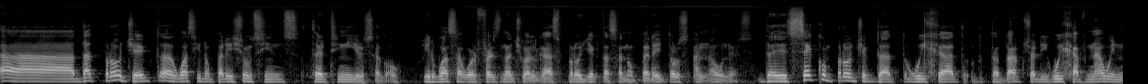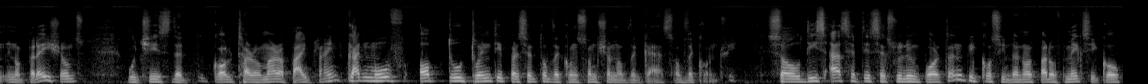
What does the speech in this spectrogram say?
uh, that project uh, was in operation since 13 years ago. It was our first natural gas project as an operators and owners. The second project that we had, that actually we have now in, in operations, which is the called Tarahumara pipeline, can move up to 20% of the consumption of the gas of the country. So this asset is extremely important because in the north part of Mexico,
